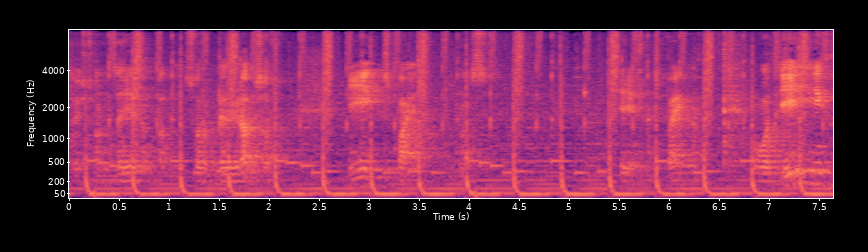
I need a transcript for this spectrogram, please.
то есть он зарезан под 45 градусов и спайк у нас интересная спайка. Вот, и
